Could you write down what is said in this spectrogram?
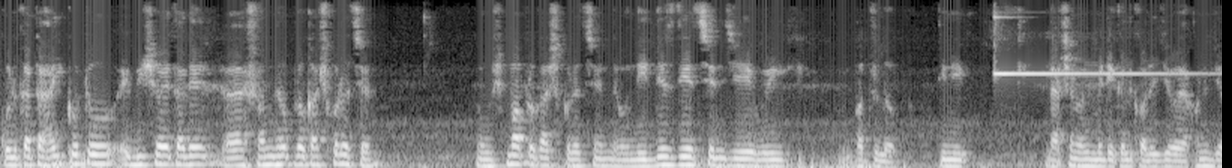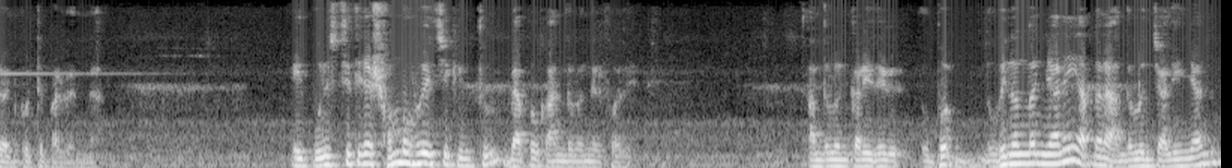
কলকাতা- হাইকোর্টও এই বিষয়ে তাদের সন্দেহ প্রকাশ করেছেন এবং উষ্মা প্রকাশ করেছেন এবং নির্দেশ দিয়েছেন যে ওই ভদ্রলোক, তিনি ন্যাশনাল মেডিকেল কলেজেও এখনই জয়েন করতে পারবেন না। এই পরিস্থিতিটা সম্ভব হয়েছে কিন্তু ব্যাপক আন্দোলনের ফলে। আন্দোলনকারীদের অভিনন্দন জানাই, আপনারা আন্দোলন চালিয়ে যান।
